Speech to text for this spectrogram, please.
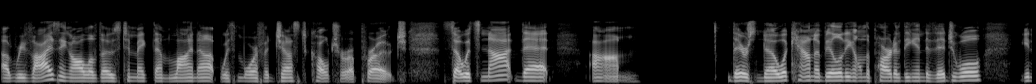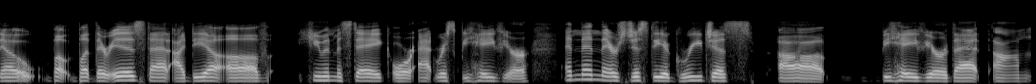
uh, revising all of those to make them line up with more of a just culture approach. So it's not that um, there's no accountability on the part of the individual, you know, but but there is that idea of human mistake or at-risk behavior, and then there's just the egregious uh, behavior that um,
